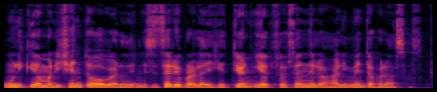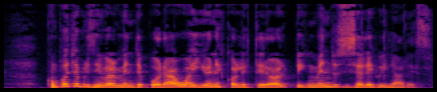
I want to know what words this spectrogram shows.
un líquido amarillento o verde, necesario para la digestión y absorción de los alimentos grasos, compuesto principalmente por agua, iones, colesterol, pigmentos y sales biliares.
